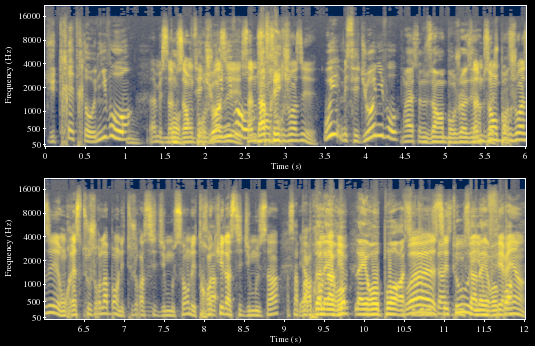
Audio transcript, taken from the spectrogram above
du très très haut niveau. hein. Ah, mais ça Bon, nous a c'est du haut embourgeoisé. niveau, Ça hein. nous a embourgeoisé. Oui, mais c'est du haut niveau. ouais, ça nous a embourgeoisé. Ça nous a embourgeoisé. On reste toujours là-bas. On est toujours à Sidi Moussa. On est tranquille à Sidi Moussa. Ça part de après, arrive- l'aéroport à Sidi Ouais, Moussa, c'est tout. Moussa, Et on fait rien.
